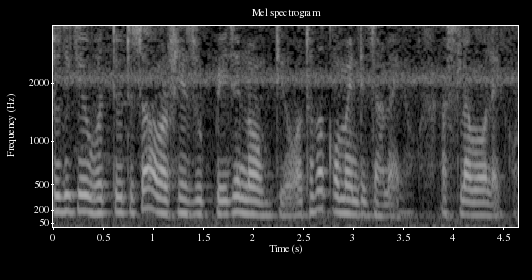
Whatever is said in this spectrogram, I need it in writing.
যদি কেউ ভর্তি হতে চাও, আমার ফেসবুক পেজে নক দিও অথবা কমেন্টে জানাও আসসালামু আলাইকুম।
